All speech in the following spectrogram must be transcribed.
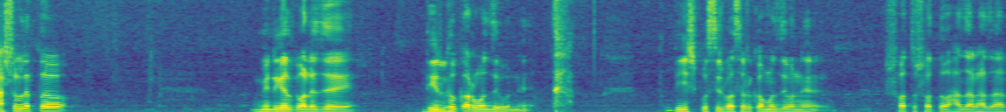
আসলে তো মেডিকেল কলেজে দীর্ঘ কর্মজীবনে, বিশ, পঁচিশ বছর কর্মজীবনে শত শত, হাজার হাজার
